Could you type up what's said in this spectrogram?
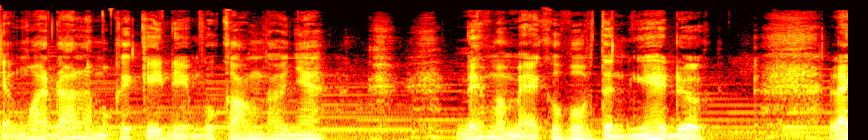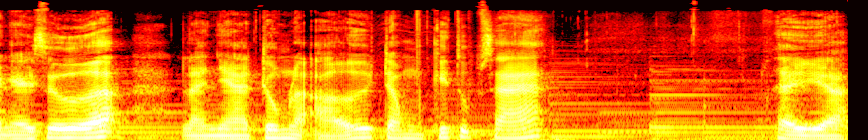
chẳng qua đó là một cái kỷ niệm của con thôi nha. Nếu mà mẹ có vô tình nghe được. Là ngày xưa á là nhà trung là ở trong ký túc xá. Thì à,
